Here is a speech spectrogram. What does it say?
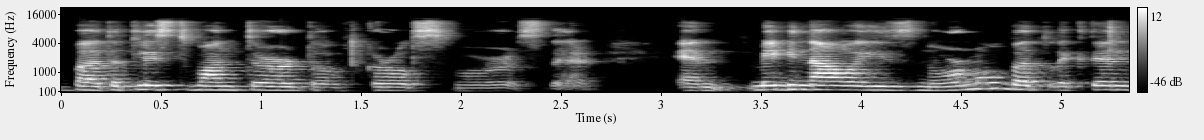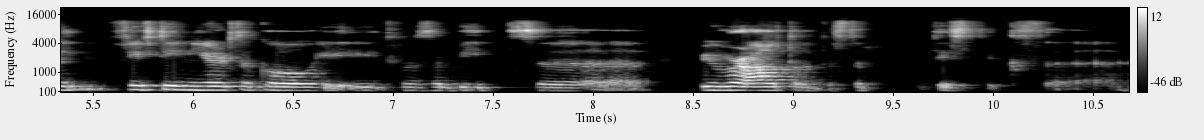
but at least one third of girls was there and maybe now is normal but like then 15 years ago it was a bit uh, we were out of the statistics uh,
